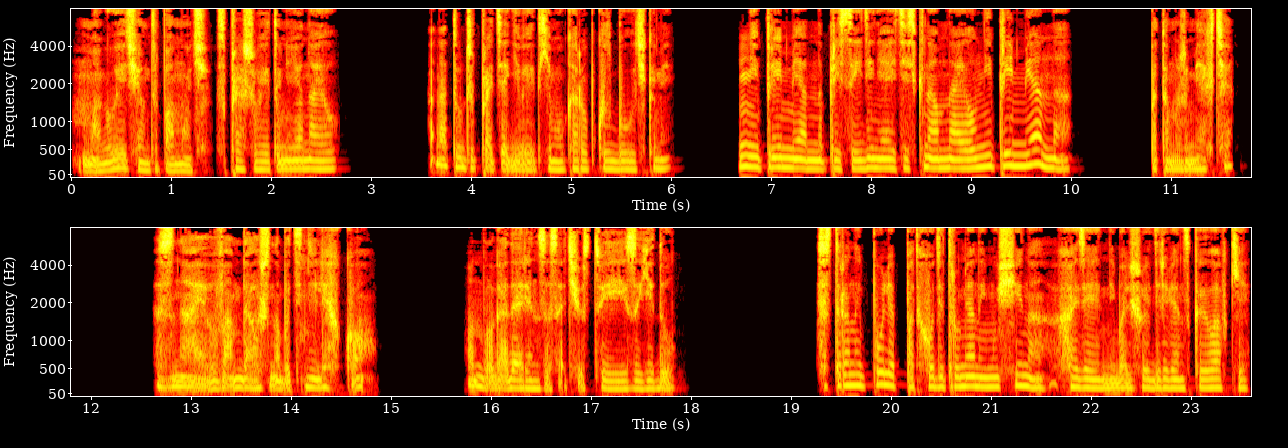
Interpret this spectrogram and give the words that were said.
«Могу я чем-то помочь?» — спрашивает у нее Найл. Она тут же протягивает ему коробку с булочками. Непременно присоединяйтесь к нам, Найл, непременно. Потом уже мягче. Знаю, вам должно быть нелегко. Он благодарен за сочувствие и за еду. Со стороны поля подходит румяный мужчина, хозяин небольшой деревенской лавки,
